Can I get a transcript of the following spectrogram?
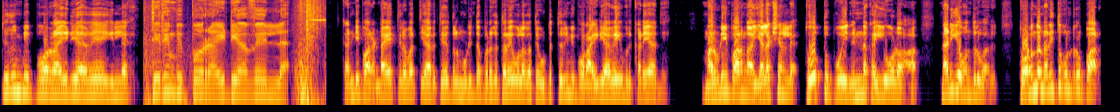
திரும்பி போற ஐடியாவே இல்லை. திரும்பி போற ஐடியாவே இல்ல. கண்டிப்பாக ரெண்டாயிரத்தி இருபத்தி ஆறு தேர்தல் முடிந்த பிறகு திரையுலகத்தை விட்டு திரும்பி போகிற ஐடியாவே இவர் கிடையாது. மறுபடியும் பாருங்க எலெக்ஷன்ல தோத்து போய் நின்ன கையோட நடிகை வந்துருவாரு. தொடர்ந்து நடித்து கொண்டிருப்பார்.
